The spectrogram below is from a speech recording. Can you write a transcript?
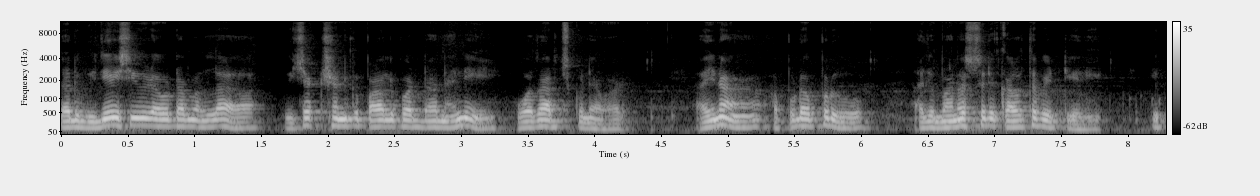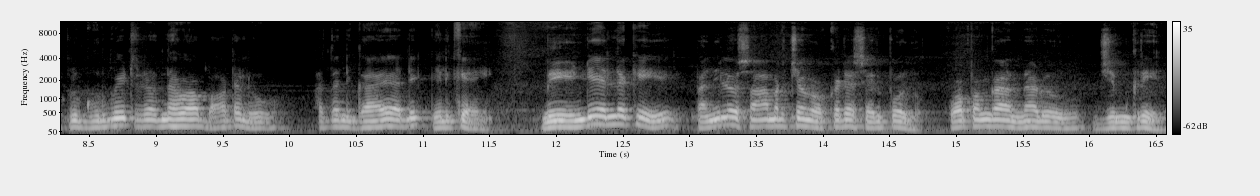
తను విదేశీయుడు అవటం వల్ల విచక్షణకు పాల్పడ్డానని ఓదార్చుకునేవాడు. అయినా అప్పుడప్పుడు అది మనస్సుని కలతపెట్టేది. ఇప్పుడు గుర్మీట్ రంధవా బాటలు అతని గాయాన్ని గెలికాయి. మీ ఇండియన్లకి పనిలో సామర్థ్యం ఒక్కటే సరిపోదు కోపంగా అన్నాడు జిమ్ గ్రీన్.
